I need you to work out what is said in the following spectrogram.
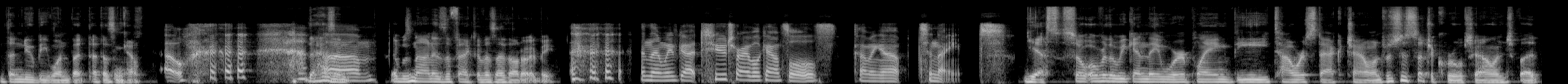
the newbie one, but that doesn't count. Oh. That hasn't- um, It was not as effective as I thought it would be. and then we've got two tribal councils coming up tonight. Yes. So over the weekend, they were playing the Tower Stack Challenge, which is such a cruel challenge, but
